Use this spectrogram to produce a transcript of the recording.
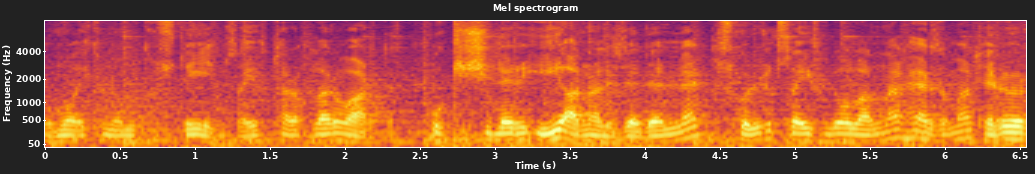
Homo economicus değil. Zayıf tarafları vardır. O kişileri iyi analiz ederler. Psikolojik zayıflığı olanlar her zaman terör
